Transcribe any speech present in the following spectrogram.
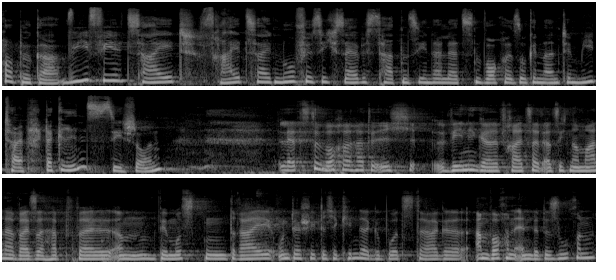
Frau Bücker, wie viel Zeit, Freizeit nur für sich selbst hatten Sie in der letzten Woche, sogenannte Me-Time? Da grinst sie schon. Letzte Woche hatte ich weniger Freizeit, als ich normalerweise habe, weil ähm, wir mussten drei unterschiedliche Kindergeburtstage am Wochenende besuchen.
